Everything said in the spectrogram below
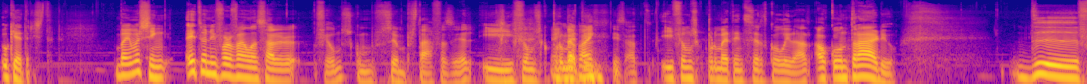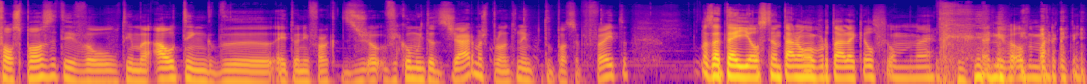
o que é triste. Bem, mas sim, a A24 vai lançar filmes, como sempre está a fazer, e filmes que prometem, exato, e filmes que prometem de ser de qualidade, ao contrário de False Positive, a última outing de A24 que desejou, ficou muito a desejar, mas pronto, nem tudo pode ser perfeito. Mas até aí eles tentaram abortar aquele filme, não é? a nível de marketing.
